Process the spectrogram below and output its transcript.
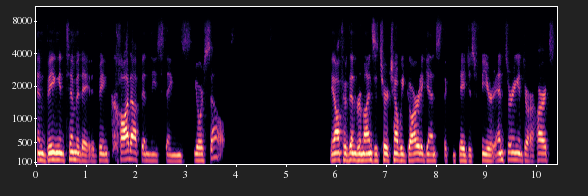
and being intimidated, being caught up in these things yourselves. The author then reminds the church how we guard against the contagious fear entering into our hearts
